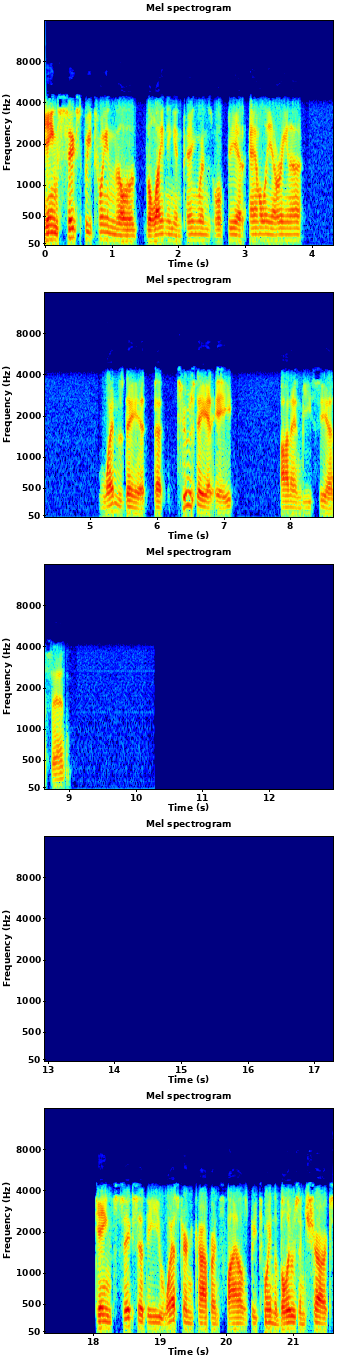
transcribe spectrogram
Game six between the the Lightning and Penguins will be at Amalie Arena Wednesday at, Tuesday at eight on NBCSN. Game six of the Western Conference Finals between the Blues and Sharks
